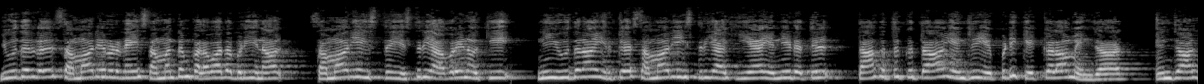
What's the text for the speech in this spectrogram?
யூதர்கள் சமாரியருடனே சம்பந்தம் கலவாதபடியினால் சமாரிய இஸ்திரி அவரை நோக்கி நீ யூதனாய் இருக்க சமாரிய ஸ்திரியாகிய என்னிடத்தில் தாகத்துக்கு தா என்று எப்படி கேட்கலாம் என்றார். என்றாள்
